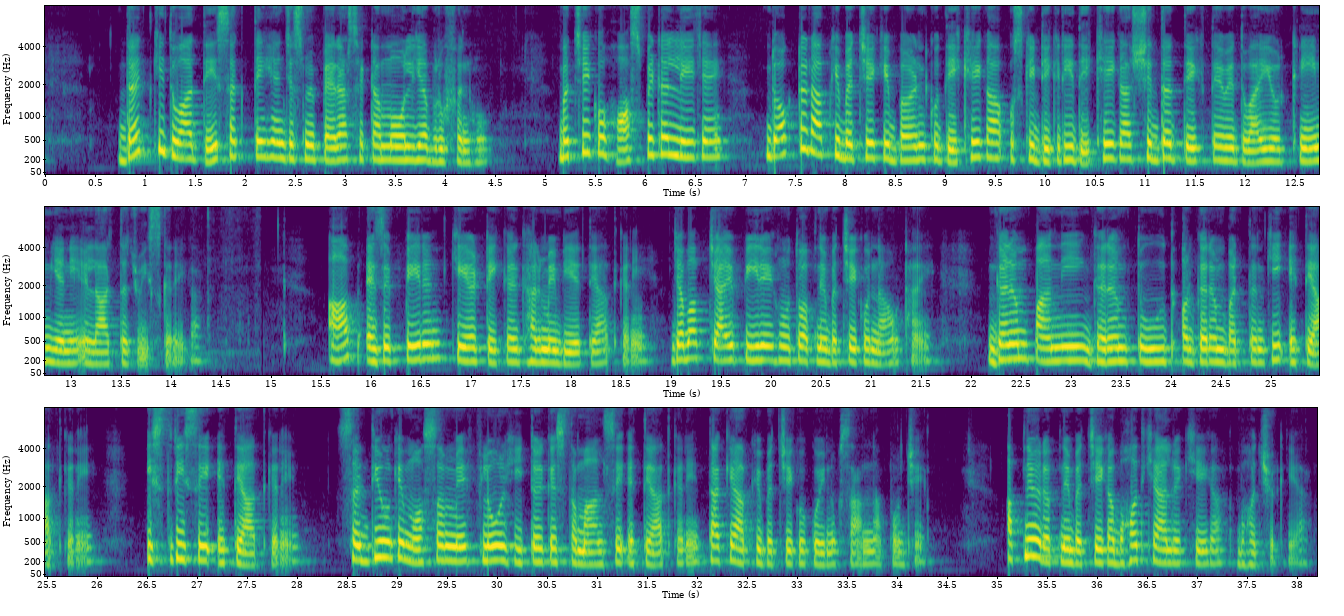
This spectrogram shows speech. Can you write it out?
दर्द की दवा दे सकते हैं, जिसमें पैरासीटामोल या ब्रूफन हो। बच्चे को हॉस्पिटल ले जाएँ। डॉक्टर आपके बच्चे के बर्न को देखेगा, उसकी डिग्री देखेगा, शिद्दत देखते हुए दवाई और क्रीम यानी इलाज तजवीज़ करेगा। आप as a parent caretaker घर में भी एहतियात करें। जब आप चाय पी रहे हों तो अपने बच्चे को ना उठाएँ। गर्म पानी, गर्म दूध और गर्म बर्तन की एहतियात करें। स्त्री से एहतियात करें। सर्दियों के मौसम में फ्लोर हीटर के इस्तेमाल से एहतियात करें ताकि आपके बच्चे को कोई नुकसान ना पहुँचे। अपने और अपने बच्चे का बहुत ख्याल रखिएगा। बहुत शुक्रिया।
